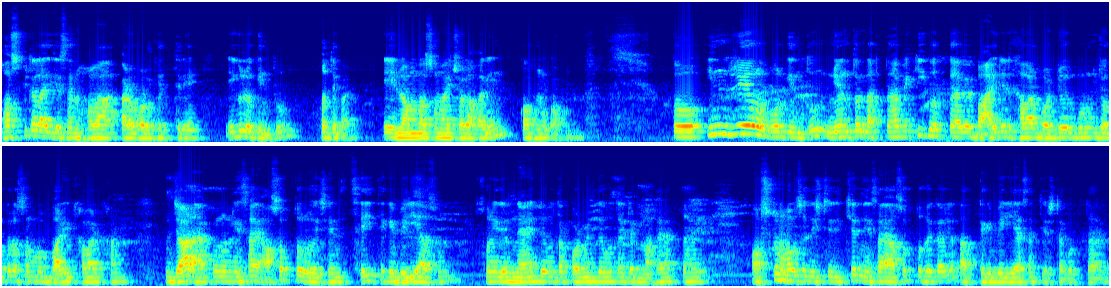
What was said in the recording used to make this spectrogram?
হসপিটালাইজেশন হওয়া কারও কারও ক্ষেত্রে এগুলো কিন্তু হতে পারে। এই লম্বা সময় চলাকালীন কখনো কখনো। তো ইন্দ্রিয়ের ওপর কিন্তু নিয়ন্ত্রণ রাখতে হবে, কি করতে হবে? বাইরের খাবার বর্জন করুন, যতটা সম্ভব বাড়ির খাবার খান। যারা কোনো নেশায় আসক্ত রয়েছেন, সেই থেকে বেরিয়ে আসুন। শনিদেব ন্যায়ের দেবতা, কর্মের দেবতা, এটা মাথায় রাখতে হবে। অষ্টম হাউসে দৃষ্টি দিচ্ছেন, নেশায় আসক্ত হয়ে থাকলে তার থেকে বেরিয়ে আসার চেষ্টা করতে হবে।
